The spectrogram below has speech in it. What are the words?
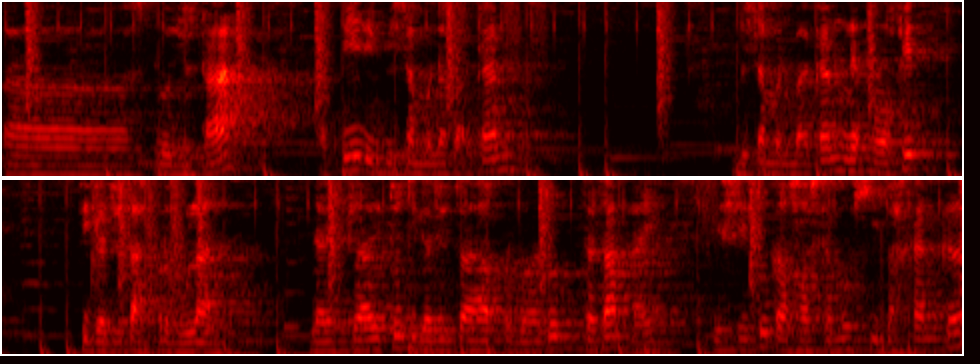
eh, 10 juta tapi bisa mendapatkan bisa mendapatkan net profit 3 juta per bulan dan setelah itu 3 juta per bulan itu tercapai di situ kan harus kamu hibahkan ke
